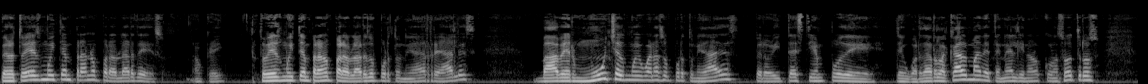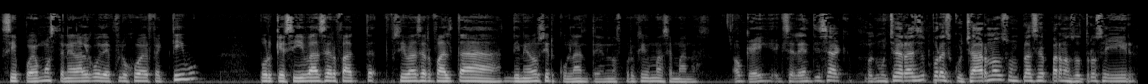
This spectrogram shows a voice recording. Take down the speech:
pero todavía es muy temprano para hablar de eso. Ok. Todavía es muy temprano para hablar de oportunidades reales. Va a haber muchas muy buenas oportunidades, pero ahorita es tiempo de, de guardar la calma, de tener el dinero con nosotros. Si podemos tener algo de flujo efectivo, porque sí va a hacer falta, sí va a hacer falta dinero circulante en las próximas semanas. Ok, excelente Isaac. Pues muchas gracias por escucharnos. Un placer para nosotros seguir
